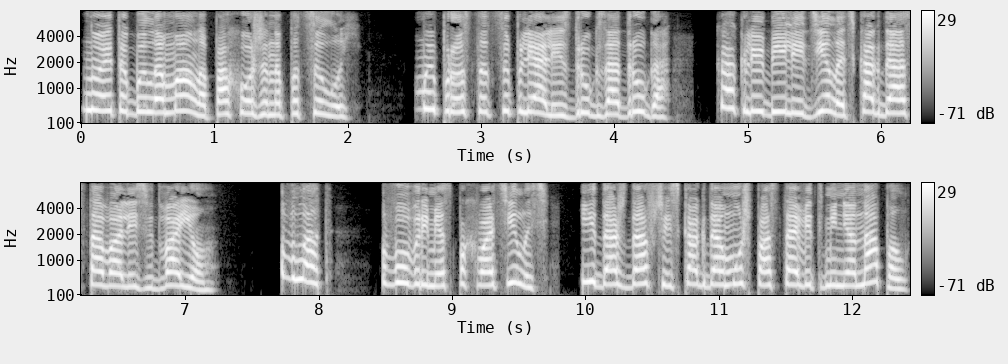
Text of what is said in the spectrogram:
но это было мало похоже на поцелуй. Мы просто цеплялись друг за друга, как любили делать, когда оставались вдвоем. Влад вовремя спохватилась и, дождавшись, когда муж поставит меня на пол,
